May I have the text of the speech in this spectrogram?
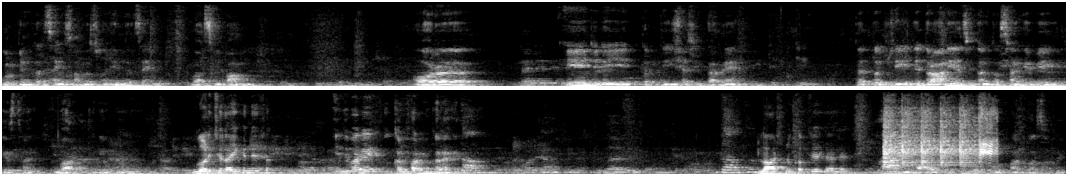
ਗੁਰਪਿੰਦਰ ਸਿੰਘ ਸਾਨੂੰ ਸੁਰਿੰਦਰ ਸਿੰਘ ਵਾਸੀ ਭਾਮ। ਔਰ ਇਹ ਜਿਹੜੀ ਤਫਤੀਸ਼ ਅਸੀਂ ਕਰ ਰਹੇ ਹਾਂ ਤਾਂ ਤਫਤੀਸ਼ ਦੇ ਦੌਰਾਨ ਹੀ ਅਸੀਂ ਤੁਹਾਨੂੰ ਦੱਸਾਂਗੇ ਵੀ ਕਿਸ ਤਰ੍ਹਾਂ ਵਾਰਦਾਤ ਕਿਉਂ ਹੋਈ ਗੋਲੀ ਚਲਾਈ ਕਿੰਨੇ ਸਰ? ਇਹਦੇ ਬਾਰੇ ਕਨਫਰਮ ਕਰਾਂਗੇ। ਲਾਸ਼ ਨੂੰ ਕਬਜ਼ੇ ਲੈ ਲੈ ਹਾਂ ਜੀ ਲਾਈਵ ਕਰਕੇ ਰਿਪੋਰਟ ਪਾਉਣ ਵਾਸਤੇ ਭੇਜ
